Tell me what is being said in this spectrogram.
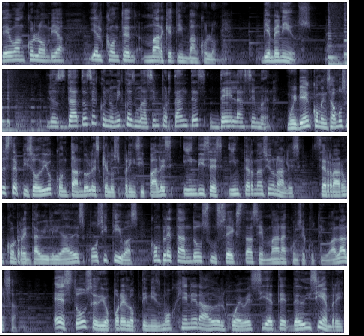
de Bancolombia y el Content Marketing Bancolombia. Bienvenidos. Los datos económicos más importantes de la semana. Muy bien, comenzamos este episodio contándoles que los principales índices internacionales cerraron con rentabilidades positivas, completando su sexta semana consecutiva al alza. Esto se dio por el optimismo generado el jueves 7 de diciembre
